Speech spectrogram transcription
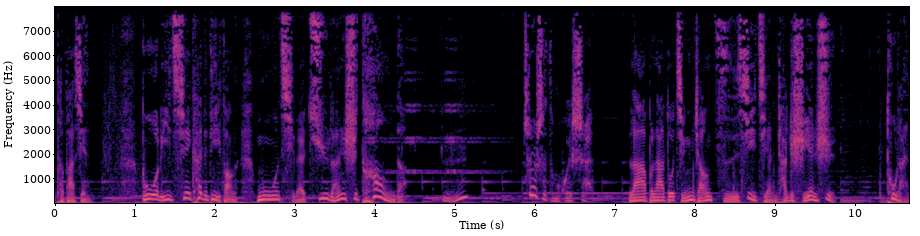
他发现。玻璃切开的地方摸起来居然是烫的，嗯，这是怎么回事？拉布拉多警长仔细检查着实验室，突然，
